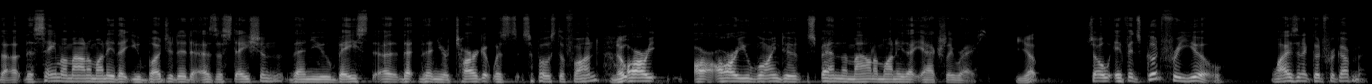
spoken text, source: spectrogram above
uh, the same amount of money that you budgeted as a station than you based uh, that, than your target was supposed to fund? Nope. Or, or are you going to spend the amount of money that you actually raise? Yep. So if it's good for you, why isn't it good for government?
